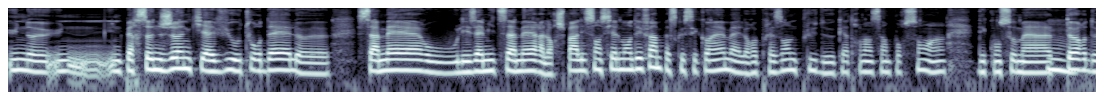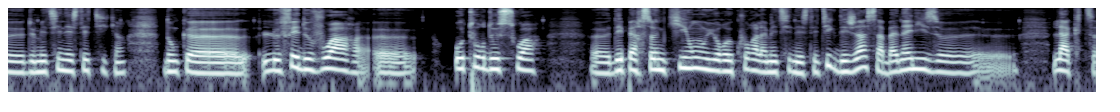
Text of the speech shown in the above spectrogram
une, personne jeune qui a vu autour d'elle euh, sa mère ou les amis de sa mère. Alors, je parle essentiellement des femmes parce que c'est quand même, elles représentent plus de 85% hein, des consommateurs mmh. de, médecine esthétique. Hein. Donc, euh, le fait de voir autour de soi des personnes qui ont eu recours à la médecine esthétique, déjà, ça banalise l'acte.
